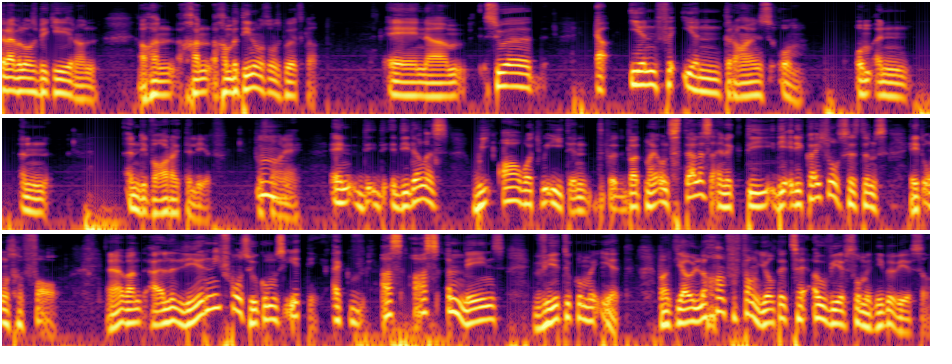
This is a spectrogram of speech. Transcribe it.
travel ons bietjie en dan gaan gaan gaan bedien ons ons boodskap. En ehm um, so ja, een vir een draai ons om om in in in die waarheid te leef. Verstaan jy? Mm. En die, die die ding is we are what we eat en wat my ontstel is eintlik die die educational systems het ons gefaal. Ja, want hulle leer nie vir ons hoekom ons eet nie. Ek as as 'n mens weet hoekom hy eet, want jou liggaam vervang heeltyd sy ou weefsel met nuwe weefsel.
